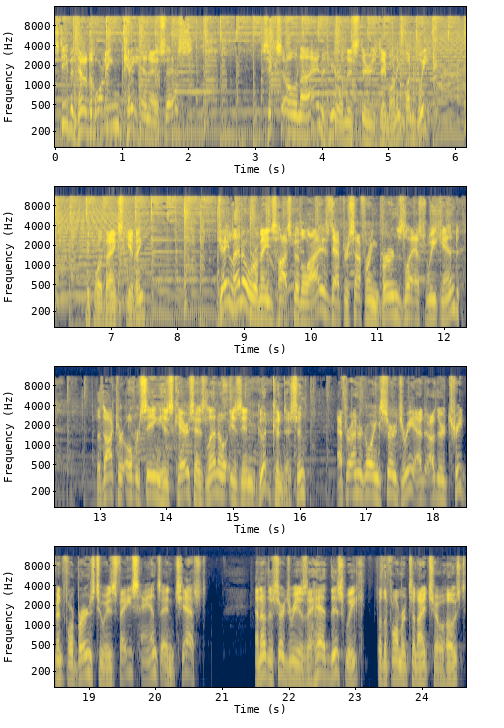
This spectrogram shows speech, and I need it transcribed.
Steve and Ted in the morning, KNSS. 6.09 here on this Thursday morning, one week before Thanksgiving. Jay Leno remains hospitalized after suffering burns last weekend. The doctor overseeing his care says Leno is in good condition after undergoing surgery and other treatment for burns to his face, hands, and chest. Another surgery is ahead this week for the former Tonight Show host.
